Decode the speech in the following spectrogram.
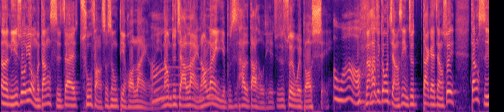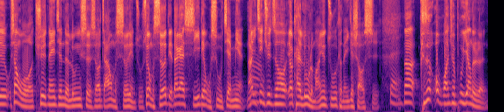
呃，你是说，因为我们当时在出访的时候是用电话 line 而已，然后我们就加 line，然后 line 也不是他的大头贴，就是所以我也不知道谁。哦，哇哦！那他就跟我讲的事情就大概这样，所以当时像我去那一间的录音室的时候，假如我们十二点租，所以我们十二点大概十一点五十五见面，然后一进去之后要开始录了嘛，因为租可能一个小时。对。那可是哦，完全不一样的人。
